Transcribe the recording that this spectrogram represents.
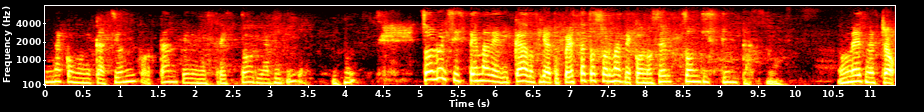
una comunicación importante de nuestra historia vivida. Solo el sistema dedicado, fíjate, pero estas dos formas de conocer son distintas. Una es nuestro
